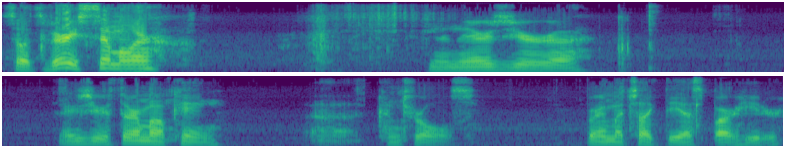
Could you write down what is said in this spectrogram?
So it's very similar. And then there's your uh, there's your Thermo King uh, controls, very much like the Espar heater.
